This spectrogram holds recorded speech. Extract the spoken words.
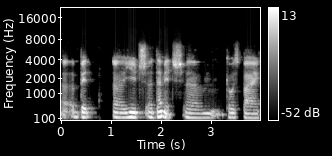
a bit uh, huge uh, damage um, caused by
